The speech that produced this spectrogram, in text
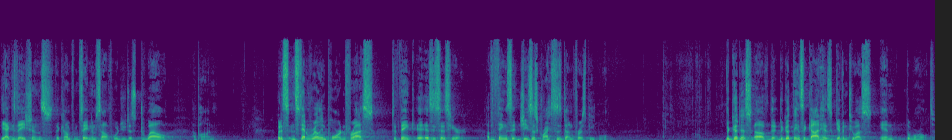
the accusations that come from Satan himself, would you just dwell upon? But it's instead really important for us to think, as he says here, of the things that Jesus Christ has done for his people the goodness of the, the good things that God has given to us in the world.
